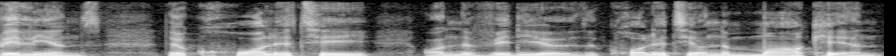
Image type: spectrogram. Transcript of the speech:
billions. The quality on the video, the quality on the marketing,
